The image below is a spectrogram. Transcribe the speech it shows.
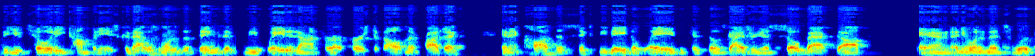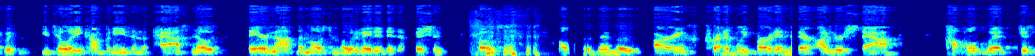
the utility companies because that was one of the things that we waited on for our first development project. And it caused a 60 day delay because those guys are just so backed up. And anyone that's worked with utility companies in the past knows they are not the most motivated and efficient folks. All of them are, are incredibly burdened. They're understaffed coupled with just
